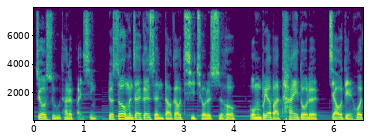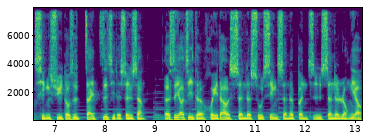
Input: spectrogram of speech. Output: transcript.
救赎他的百姓。有时候我们在跟神祷告祈求的时候，我们不要把太多的焦点或情绪都是在自己的身上，而是要记得回到神的属性、神的本质、神的荣耀。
